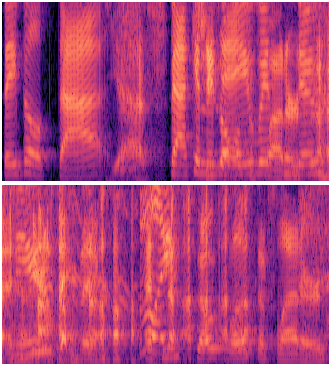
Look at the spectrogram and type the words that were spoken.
they built that. Yes, Back in the day with flat no earther. shoes. Here's the thing. Like- She's so close to flat Earth.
